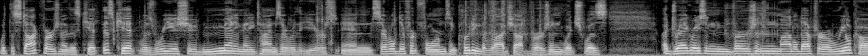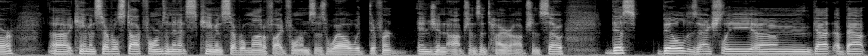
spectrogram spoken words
with the stock version of this kit. This kit was reissued many, many times over the years in several different forms, including the Rod Shop version, which was a drag racing version modeled after a real car. Uh, it came in several stock forms, and then it came in several modified forms as well with different engine options and tire options. So this build has actually um, got about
